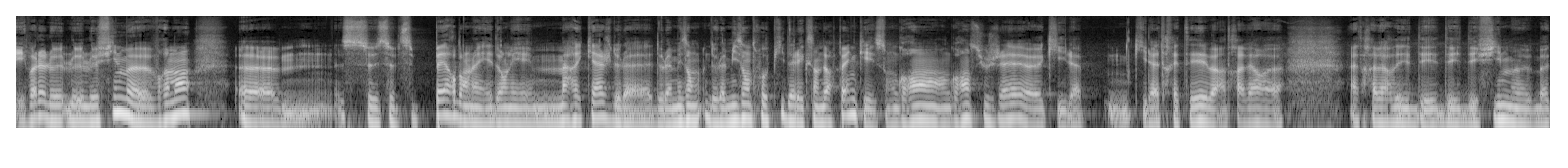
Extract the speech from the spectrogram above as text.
et voilà, le, le, film euh, vraiment euh, se, se, perd dans les, dans les marécages de la, de la, maison, de la misanthropie d'Alexander Payne, qui est son grand, grand sujet qu'il a, qu'il a traité bah, à travers, à travers des, des, des, films bah,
